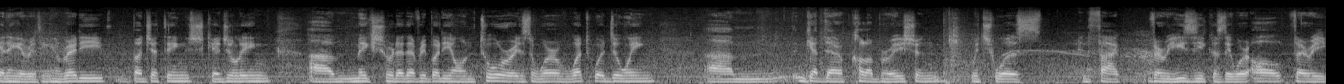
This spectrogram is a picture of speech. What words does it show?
Getting everything ready, budgeting, scheduling, um, make sure that everybody on tour is aware of what we're doing, um, get their collaboration, which was in fact, very easy because they were all very,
